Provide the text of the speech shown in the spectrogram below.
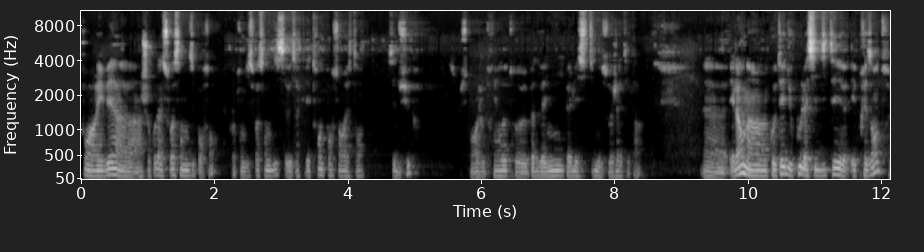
pour arriver à un chocolat à 70%. Quand on dit 70, ça veut dire que les 30% restants, c'est du sucre, puisqu'on rajoute rien d'autre, pas de vanille, pas de lécithine, de soja, etc. Euh, et là, on a un côté, du coup, l'acidité est présente,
